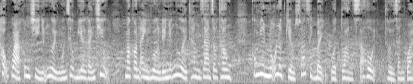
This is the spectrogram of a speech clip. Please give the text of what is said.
Hậu quả không chỉ những người uống rượu bia gánh chịu mà còn ảnh hưởng đến những người tham gia giao thông cũng như nỗ lực kiểm soát dịch bệnh của toàn xã hội thời gian qua.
